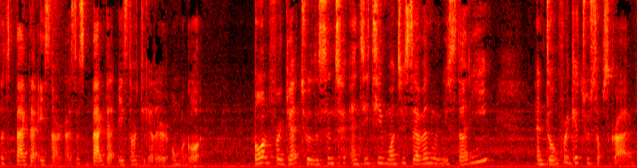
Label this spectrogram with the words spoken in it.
let's bag that a star guys. Let's bag that a star together. Oh my god. Don't forget to listen to nct 127 when you study and don't forget to subscribe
